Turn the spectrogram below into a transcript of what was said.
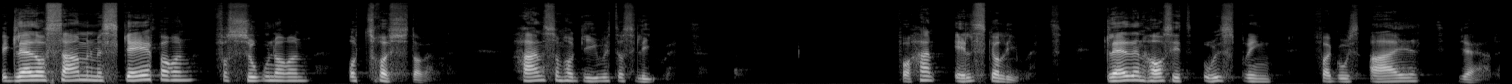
Vi glæder os sammen med skaberen, forsoneren og trøsteren. Han som har givet os livet. For han elsker livet. Glæden har sit udspring fra Guds eget hjerte.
